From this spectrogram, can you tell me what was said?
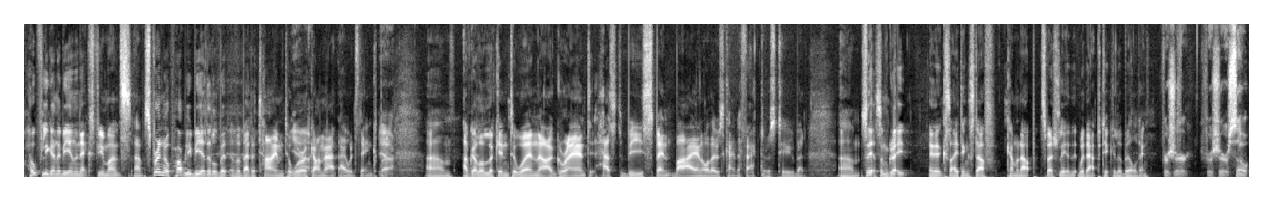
hopefully going to be in the next few months. Um, spring will probably be a little bit of a better time to Yeah. work on that, I would think. Yeah. But um, I've got to look into when our grant has to be spent by and all those kind of factors too. But um, so yeah, some great exciting stuff coming up, especially with that particular building. For sure, for sure. So,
